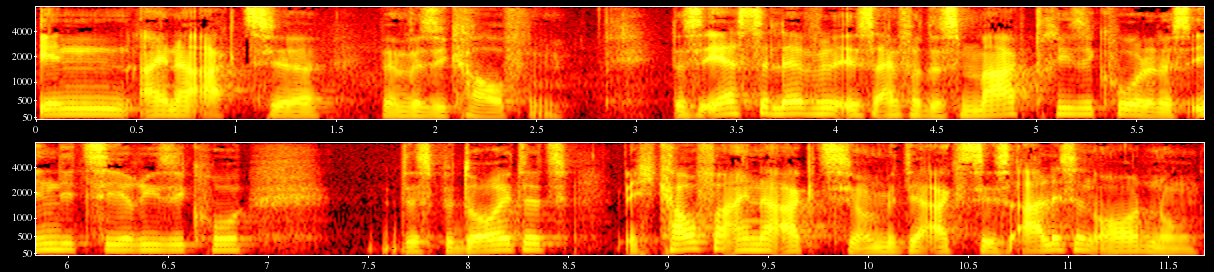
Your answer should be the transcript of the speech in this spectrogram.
in einer Aktie, wenn wir sie kaufen. Das erste Level ist einfach das Marktrisiko oder das Indizrisiko. Das bedeutet, ich kaufe eine Aktie und mit der Aktie ist alles in Ordnung.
